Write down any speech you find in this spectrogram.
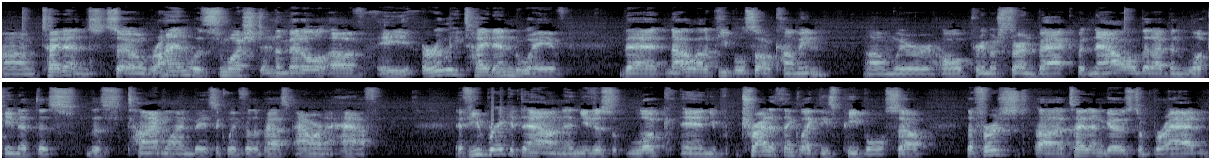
Um, tight ends. So Ryan was smushed in the middle of a early tight end wave that not a lot of people saw coming. Um, we were all pretty much thrown back, but now that I've been looking at this this timeline basically for the past hour and a half, if you break it down and you just look and you try to think like these people, so the first uh, tight end goes to Brad,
